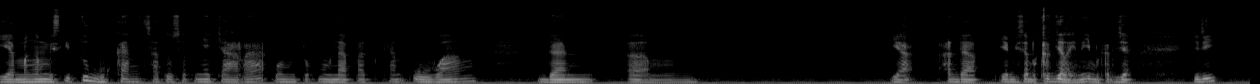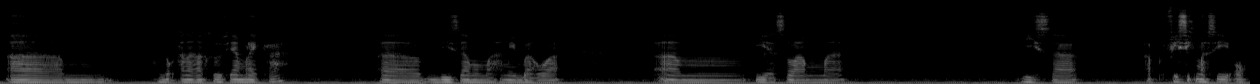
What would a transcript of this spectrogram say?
ya mengemis itu bukan satu-satunya cara untuk mendapatkan uang dan um, ya ada ya bisa bekerja lah ini bekerja. Jadi um, untuk anak-anak seusia mereka uh, bisa memahami bahwa um, ya selama bisa apa, fisik masih oke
